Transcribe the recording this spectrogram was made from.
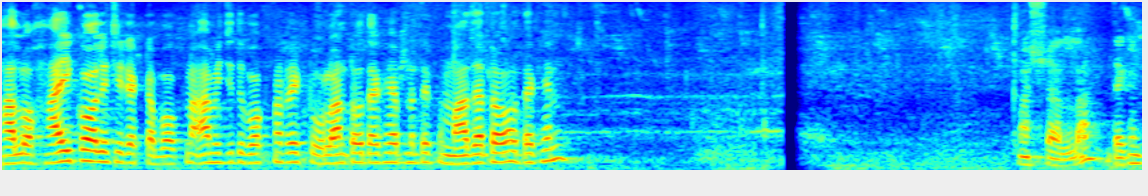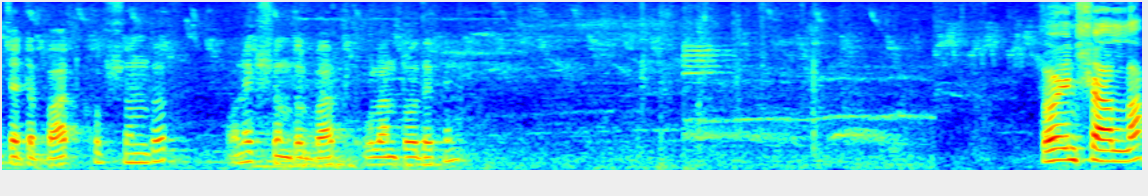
ভালো হাই কোয়ালিটির একটা বকনা। আমি যদি বকনাটা একটু ওলানটাও দেখাই, আপনাদেরকে মাজাটাও দেখেন। মাশাআল্লাহ, দেখেন চারটা বাট খুব সুন্দর। অনেক সুন্দর বাট, ওলানটাও দেখেন। তো ইনশাআল্লাহ,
